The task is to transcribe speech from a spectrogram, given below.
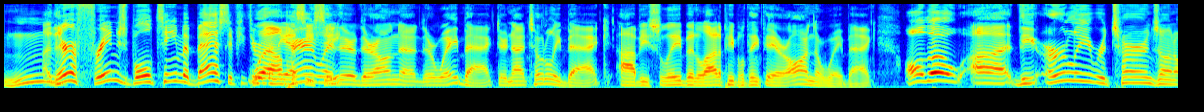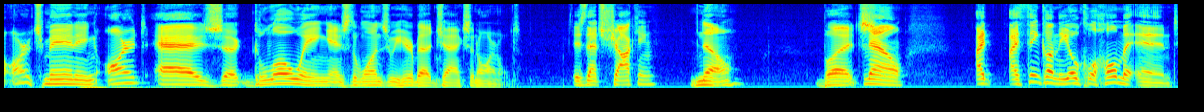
Uh, they're a fringe bowl team at best if you throw well, them in the apparently SEC. they're they're on uh, their way back. They're not totally back, obviously, but a lot of people think they are on their way back. Although uh, the early returns on Arch Manning aren't as uh, glowing as the ones we hear about Jackson Arnold. Is that shocking? No, but Now, I I think on the Oklahoma end,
